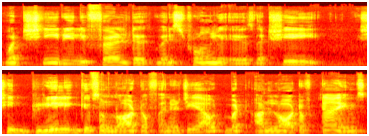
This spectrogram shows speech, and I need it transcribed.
what she really felt uh, very strongly is that she she really gives a lot of energy out, but a lot of times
